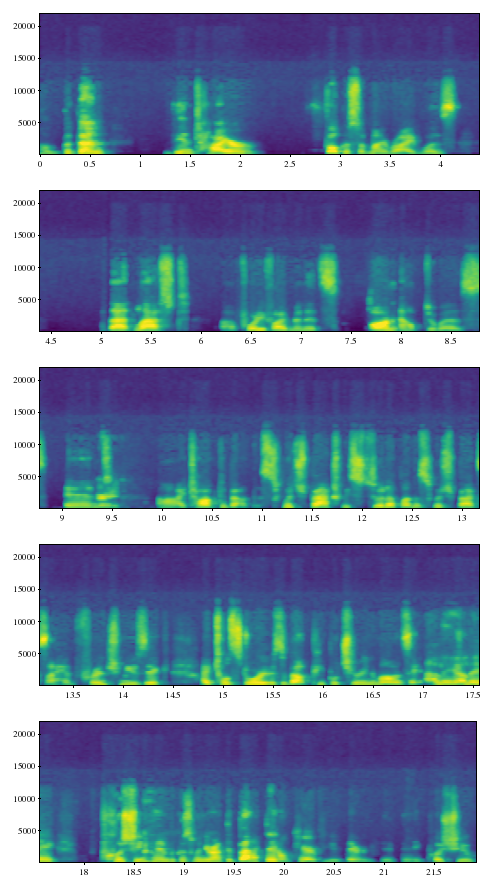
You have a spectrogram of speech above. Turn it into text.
um, but then the entire focus of my ride was that last uh, 45 minutes on Alpe d'Huez, and right. Uh, I talked about the switchbacks. We stood up on the switchbacks. I had French music. I told stories about people cheering him on and say, "Allez, allez," pushing him because when you're at the back, they don't care if you they're if they push you.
